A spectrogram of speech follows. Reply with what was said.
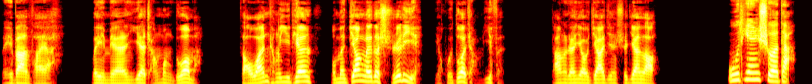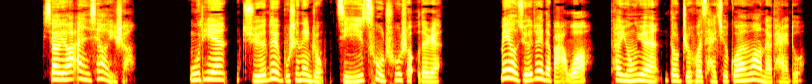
没办法呀，未免夜长梦多嘛。早完成一天，我们将来的实力也会多长一分，当然要加紧时间了。吴天说道。逍遥暗笑一声，吴天绝对不是那种急促出手的人，没有绝对的把握，他永远都只会采取观望的态度。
